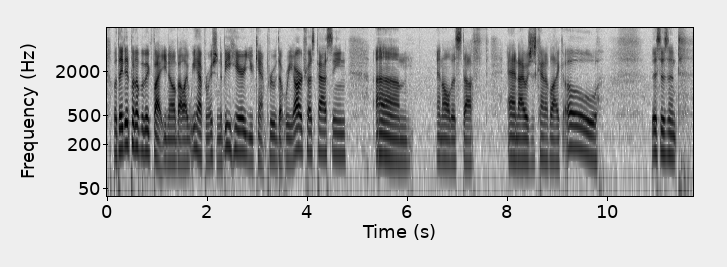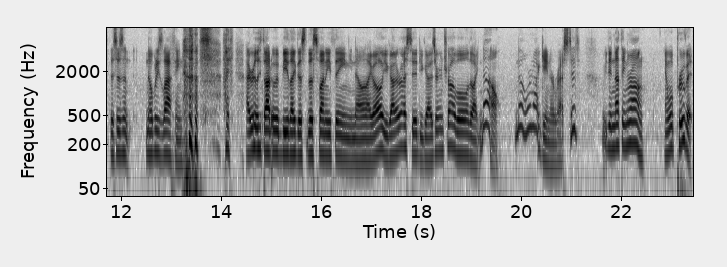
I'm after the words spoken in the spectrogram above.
but they did put up a big fight, you know, about like we have permission to be here. You can't prove that we are trespassing, um, and all this stuff. And I was just kind of like, oh, this isn't this isn't nobody's laughing. I, I really thought it would be like this this funny thing, you know, like oh you got arrested, you guys are in trouble. They're like no, no, we're not getting arrested. We did nothing wrong, and we'll prove it.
